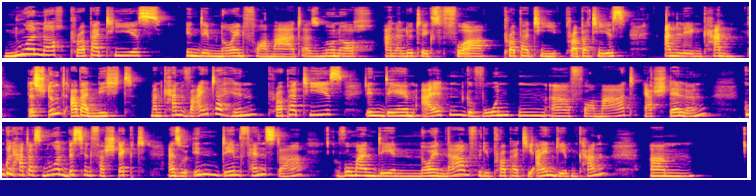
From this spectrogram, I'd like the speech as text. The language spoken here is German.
nur noch Properties in dem neuen Format, also nur noch Analytics for Property, Properties anlegen kann. Das stimmt aber nicht. Man kann weiterhin Properties in dem alten, gewohnten äh, Format erstellen. Google hat das nur ein bisschen versteckt. Also in dem Fenster, wo man den neuen Namen für die Property eingeben kann, ähm,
